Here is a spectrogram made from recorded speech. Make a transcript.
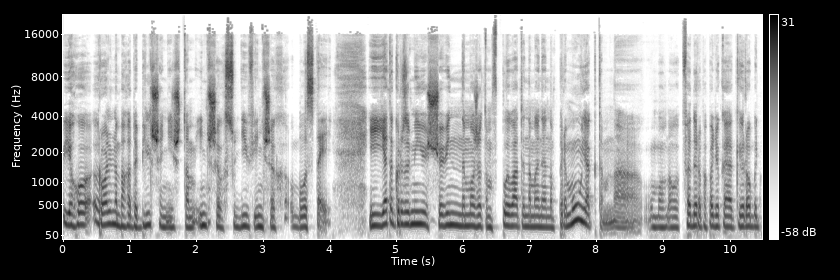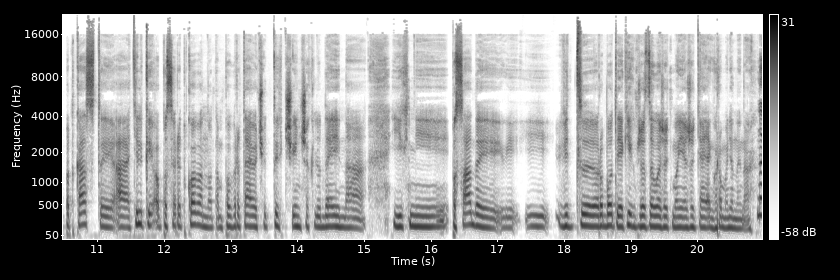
його роль набагато більша, ніж там інших судів інших областей. І я так розумію, що він не може там впливати на мене напряму, як там на умовного Федора Попадюка, який робить подкасти, а тільки опосередковано там повертаючи тих чи інших людей на їхні посади і від роботи яких вже залежить моє життя як громадянина. Ну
